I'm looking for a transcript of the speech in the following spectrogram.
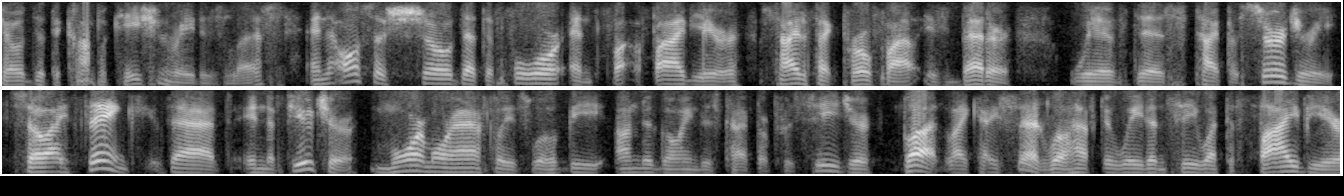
showed that the complication rate is less, and also showed that the four and f- five year side effect profile is better with this type of surgery. So I think that in the future, more and more athletes will be undergoing this type of procedure. But like I said, we'll have to wait and see what the five year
